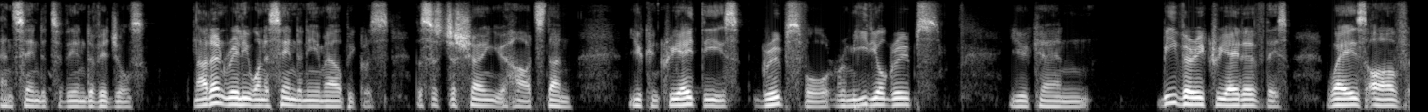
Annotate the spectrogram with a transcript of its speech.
and send it to the individuals. Now, I don't really want to send an email because this is just showing you how it's done. You can create these groups for remedial groups. You can be very creative. There's ways of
